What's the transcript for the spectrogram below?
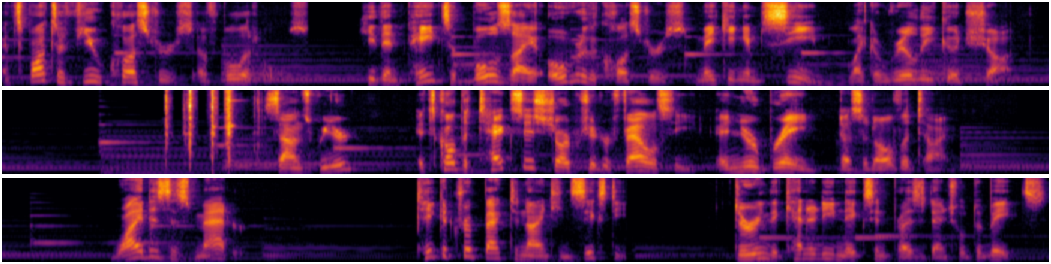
and spots a few clusters of bullet holes. He then paints a bullseye over the clusters, making him seem like a really good shot. Sounds weird? It's called the Texas sharpshooter fallacy, and your brain does it all the time. Why does this matter? Take a trip back to 1960, during the Kennedy Nixon presidential debates.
